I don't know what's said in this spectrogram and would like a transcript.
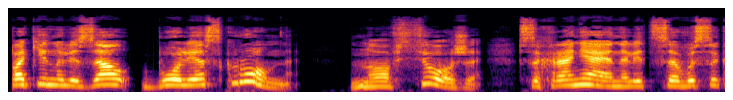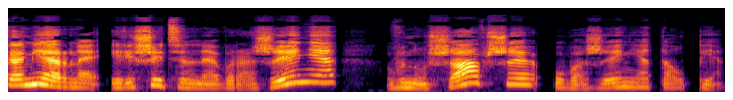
покинули зал более скромно, но все же, сохраняя на лице высокомерное и решительное выражение, внушавшее уважение толпе.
